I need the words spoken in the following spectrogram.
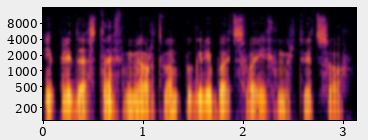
и предоставь мертвым погребать своих мертвецов».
